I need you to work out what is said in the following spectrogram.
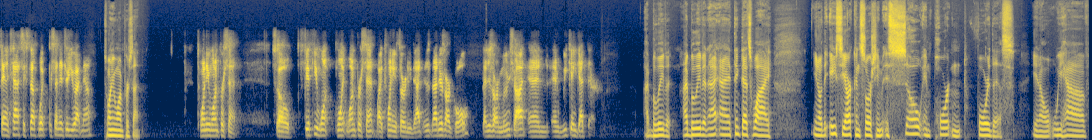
fantastic stuff. What percentage are you at now? 21%. 21%. So 51.1% by 2030. That is that is our goal. That is our moonshot and and we can get there. I believe it. I believe it. And I, I think that's why you know the ACR consortium is so important for this. You know, we have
